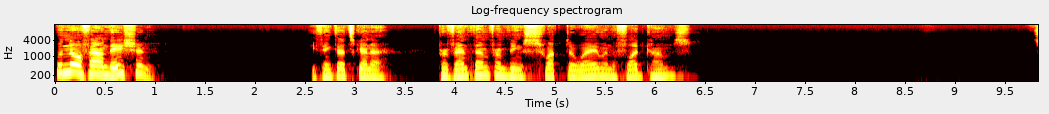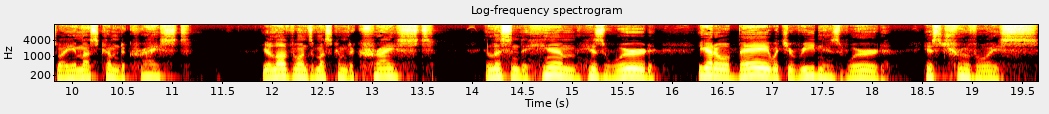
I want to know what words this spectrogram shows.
with no foundation. You think that's going to prevent them from being swept away when the flood comes? That's why you must come to Christ. Your loved ones must come to Christ and listen to Him, His Word. You got to obey what you read in His Word, His true voice.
